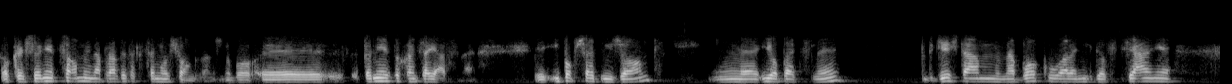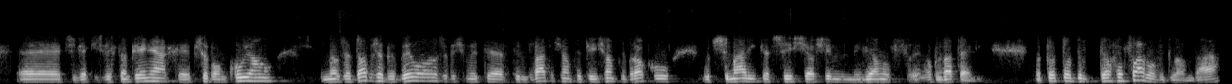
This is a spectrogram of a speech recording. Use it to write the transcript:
określenie, co my naprawdę tak chcemy osiągnąć, no bo e, to nie jest do końca jasne. I poprzedni rząd e, i obecny gdzieś tam na boku, ale nigdy oficjalnie, e, czy w jakichś wystąpieniach e, przebąkują, no, że dobrze by było, żebyśmy te, w tym 2050 roku utrzymali te 38 milionów obywateli. No to, to trochę słabo wygląda,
